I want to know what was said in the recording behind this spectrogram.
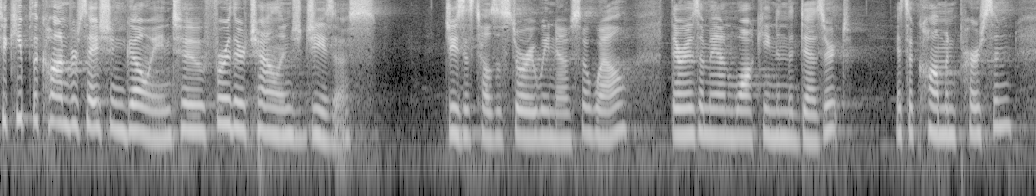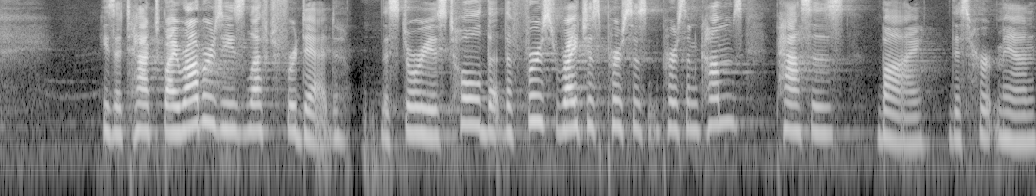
To keep the conversation going, to further challenge Jesus. Jesus tells a story we know so well. There is a man walking in the desert, it's a common person. He's attacked by robbers, he's left for dead. The story is told that the first righteous person, person comes, passes by this hurt man.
